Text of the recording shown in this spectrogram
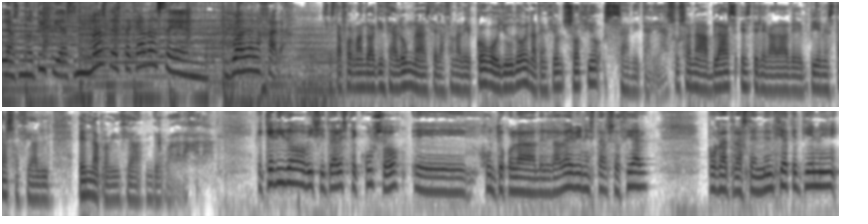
Las noticias más destacadas en Guadalajara. Se está formando a 15 alumnas de la zona de Cogolludo en atención sociosanitaria. Susana Blas es delegada de Bienestar Social en la provincia de Guadalajara. He querido visitar este curso eh, junto con la delegada de Bienestar Social por la trascendencia que tiene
